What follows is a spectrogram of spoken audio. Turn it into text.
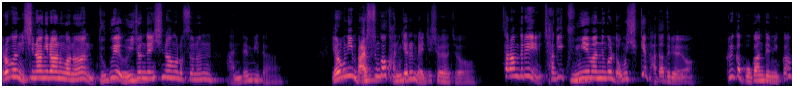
여러분, 신앙이라는 것은 누구의 의존된 신앙으로서는 안 됩니다. 여러분이 말씀과 관계를 맺으셔야죠. 사람들이 자기 궁위에 맞는 걸 너무 쉽게 받아들여요. 그러니까 뭐가 안 됩니까?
